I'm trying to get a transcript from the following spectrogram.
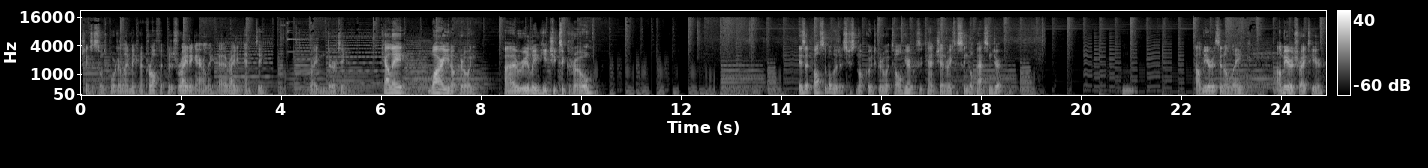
Change this one's borderline making a profit, but it's riding early, uh, riding empty, riding dirty. Calais, why are you not growing? I really need you to grow. Is it possible that it's just not going to grow at all here because it can't generate a single passenger? Hmm. Almere is in a lake? Almere is right here.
